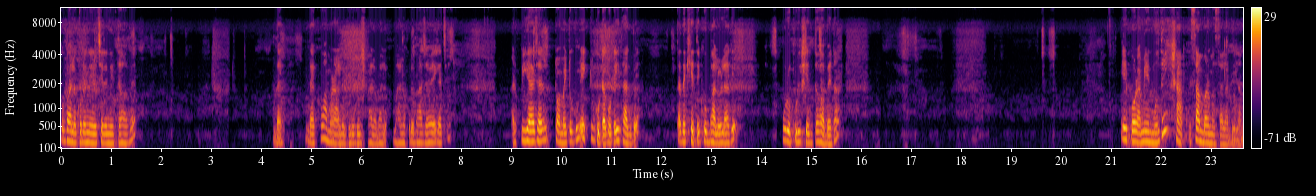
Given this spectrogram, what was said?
খুব ভালো করে নেড়ে চেড়ে নিতে হবে। দেখ, দেখো আমার আলুগুলো বেশ ভালো ভালো ভালো করে ভাজা হয়ে গেছে। আর পেঁয়াজ আর টমেটোগুলো একটু গোটা গোটাই থাকবে। তাতে খেতে খুব ভালো লাগে। পুরোপুরি সেদ্ধ হবে না। এরপর আমি এর মধ্যে সাম্বার মশলা দিলাম।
